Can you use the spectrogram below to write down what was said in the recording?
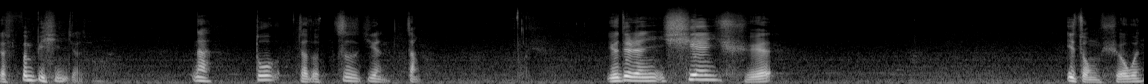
叫分别心，叫做那多叫做自见障。有的人先学一种学问，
